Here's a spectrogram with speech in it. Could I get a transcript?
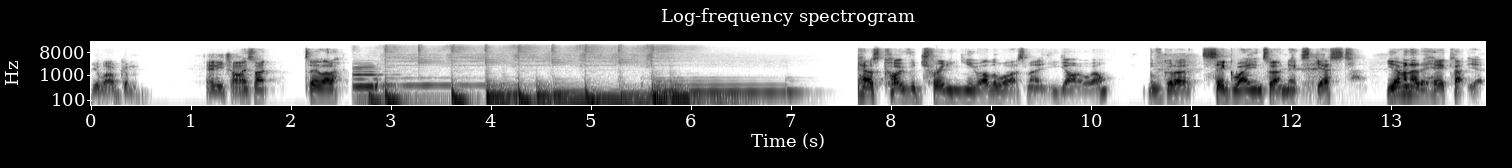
You're welcome. Anytime. Thanks, mate. See you later. How's COVID treating you otherwise, mate? You going well? We've got to segue into our next guest. You haven't had a haircut yet.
